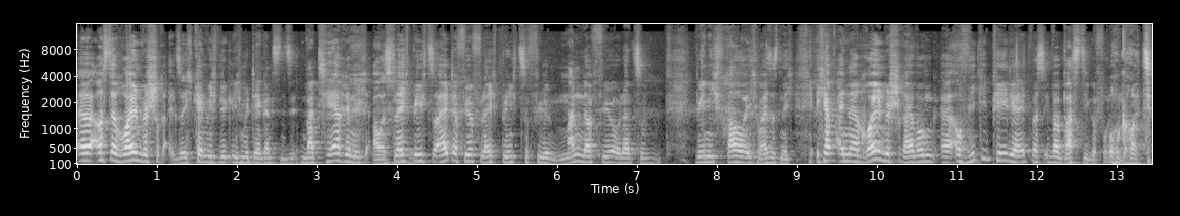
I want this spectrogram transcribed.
äh, aus der Rollenbeschreibung, also ich kenne mich wirklich mit der ganzen Materie nicht aus. Vielleicht bin ich zu alt dafür, vielleicht bin ich zu viel Mann dafür oder zu wenig Frau, ich weiß es nicht. Ich habe eine Rollenbeschreibung äh, auf Wikipedia etwas über Basti gefunden. Oh Gott.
